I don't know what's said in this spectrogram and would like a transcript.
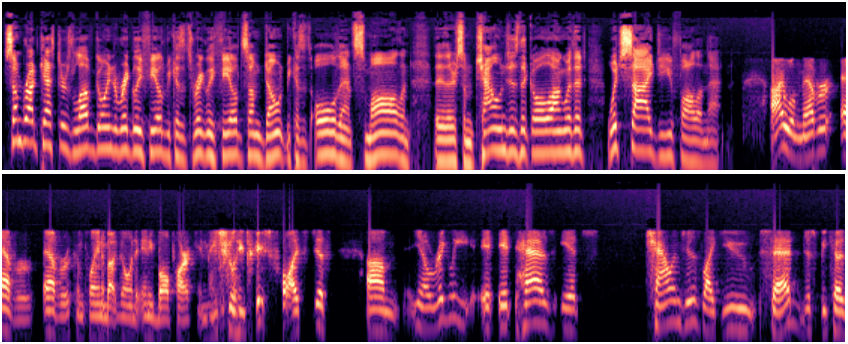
some broadcasters love going to Wrigley Field because it's Wrigley Field, some don't because it's old and it's small and there's some challenges that go along with it. Which side do you fall on that? I will never, ever, ever complain about going to any ballpark in Major League Baseball. It's just, um, you know, Wrigley. It, it has its challenges, like you said, just because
